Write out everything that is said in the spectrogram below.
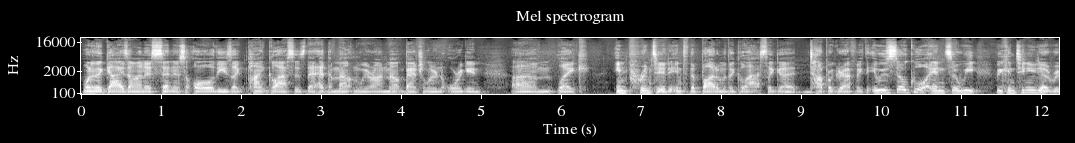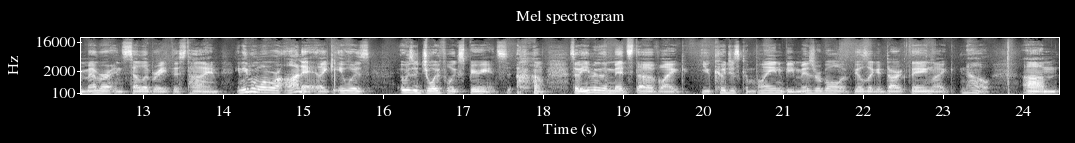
one of the guys on us sent us all of these like pint glasses that had the mountain we were on mount bachelor in oregon. Um, like imprinted into the bottom of the glass like a topographic it was so cool. And so we we continue to remember and celebrate this time. And even when we're on it like it was it was a joyful experience. Um, so even in the midst of like you could just complain and be miserable it feels like a dark thing like no. Um,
